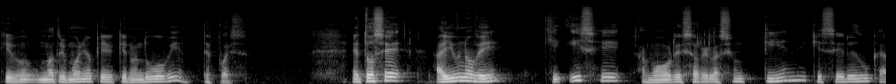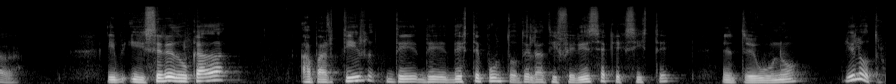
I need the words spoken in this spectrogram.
que un matrimonio que, no anduvo bien después. Entonces, ahí uno ve que ese amor, esa relación tiene que ser educada. Y, ser educada a partir de, este punto, de la diferencia que existe entre uno y el otro.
